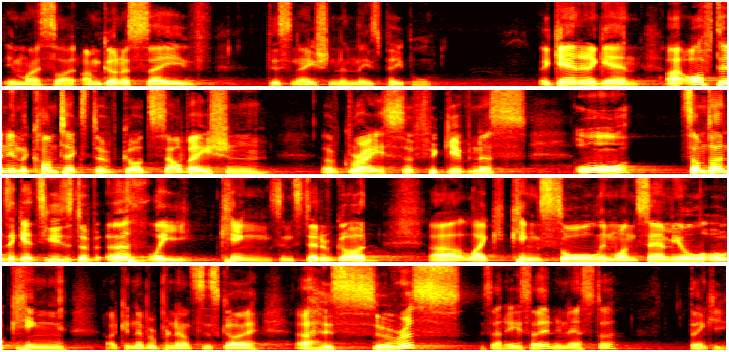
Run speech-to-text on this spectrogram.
in my sight. I'm going to save this nation and these people. Again and again, uh, often in the context of God's salvation, of grace, of forgiveness, or sometimes it gets used of earthly kings instead of God, uh, like King Saul in 1 Samuel or King I can never pronounce this guy. Ahasuerus? Is that how you say it in Esther? Thank you.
